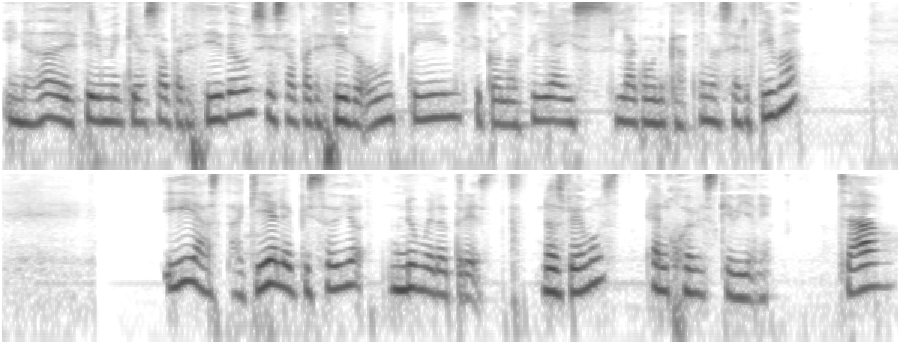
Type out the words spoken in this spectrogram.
y nada, decirme qué os ha parecido, si os ha parecido útil, si conocíais la comunicación asertiva. Y hasta aquí el episodio número 3. Nos vemos el jueves que viene. Chao.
